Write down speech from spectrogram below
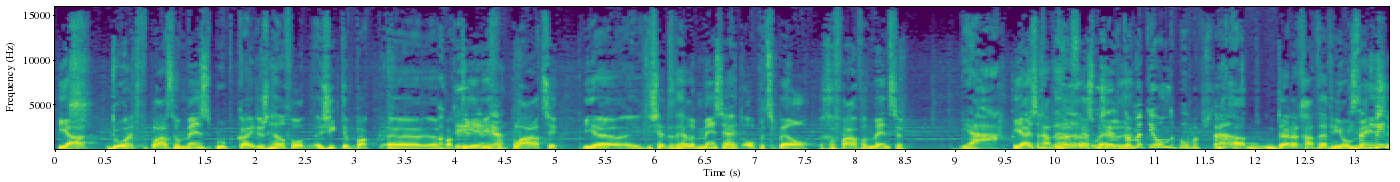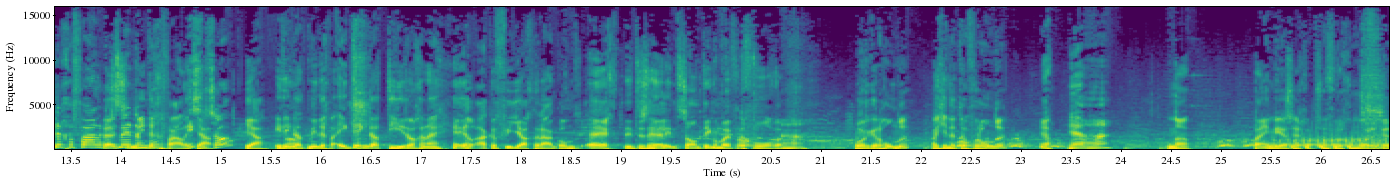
ja, door het verplaatsen van mensenpoep... kan je dus heel veel ziektebacteriën uh, bacteriën, ja. verplaatsen. Je, je zet het hele mensheid op het spel. Het gevaar van mensen. Ja. Ja, ze gaan het heel uh, ver spelen. Hoe zit het dan met die hondenpoep op straat? Uh, daar gaat het even niet om. Is dat Mensen, minder gevaarlijk als dat is minder gevaarlijk, Is ja. het zo? Ja, ik denk oh. dat minder gevaarlijk Ik denk dat hier nog een heel akkefietje achteraan komt. Echt, dit is een heel interessant ding om even te volgen. Uh. Hoor ik er honden? Had je net over honden? Ja. Ja, Nou, fijn weer zeg op zo'n vroege morgen.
